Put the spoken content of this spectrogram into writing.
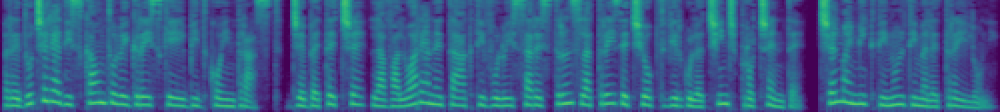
Reducerea discountului Grayscale Bitcoin Trust, GBTC, la valoarea netă a activului s-a restrâns la 38,5%, cel mai mic din ultimele trei luni.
